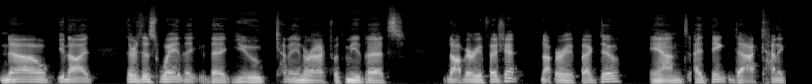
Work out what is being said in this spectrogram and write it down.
No, you know, I, there's this way that, that you kind of interact with me that's not very efficient, not very effective. And I think that kind of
